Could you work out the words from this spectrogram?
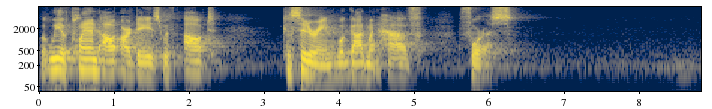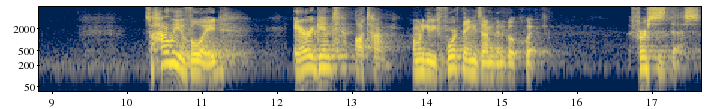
But we have planned out our days without considering what God might have for us. So, how do we avoid arrogant autonomy? I'm going to give you four things and I'm going to go quick. The first is this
